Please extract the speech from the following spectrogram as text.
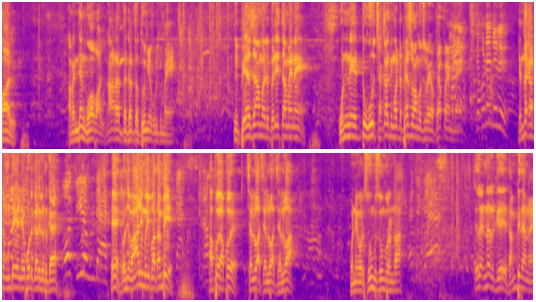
பால். அவன் தான் கோபால். நாடகத்தை கருத்த தூய்மையை குடிக்குமே. நீ பேசாம இரு பெரிய தமையனே உன்னை எட்டு ஊர் சக்காலத்தி மட்டும் பேசுவாங்க சொல்லுற பேப்பாயமனே எந்த காட்ட முண்டையை நீ போட்டு கடுக்கிட்டு இருக்க? ஏ கொஞ்சம் வாலி மொய்ப்பா தம்பி. அப்பு அப்பு. செல்வா செல்வா செல்வா. உன்னை ஒரு சூம்பு சூம்புறேன்டா. இதில் என்ன இருக்கு? தம்பி தானே.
